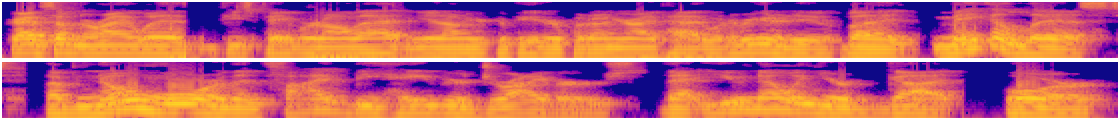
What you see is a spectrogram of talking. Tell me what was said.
grab something to write with, piece of paper and all that, and get on your computer, put it on your iPad, whatever you're going to do. But make a list of no more than five behavior drivers that you know in your gut or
